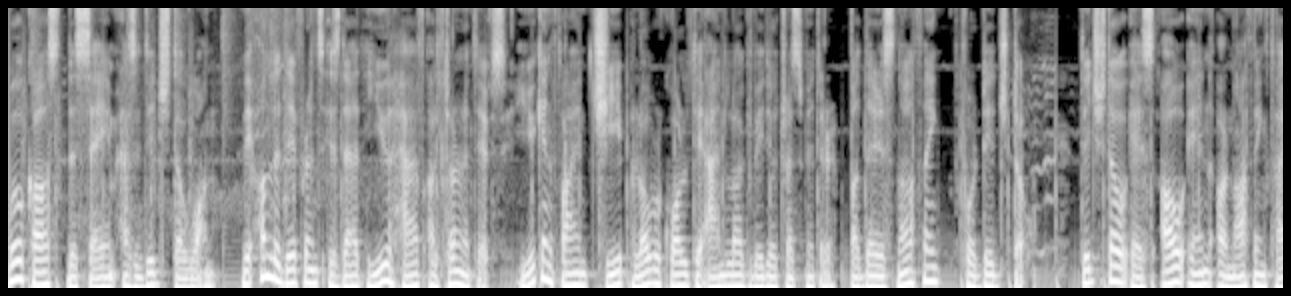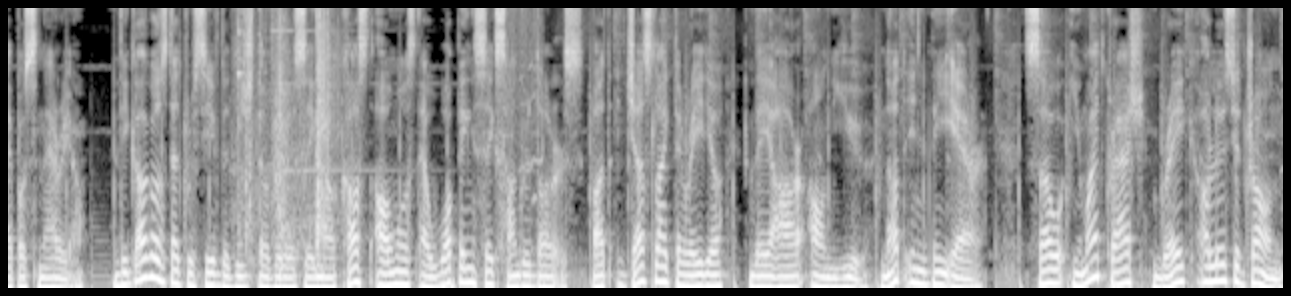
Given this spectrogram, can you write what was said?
will cost the same as a digital one. The only difference is that you have alternatives. You can find cheap, lower quality analog video transmitter, but there is nothing for digital. Digital is all in or nothing type of scenario. The goggles that receive the digital video signal cost almost a whopping $600, but just like the radio, they are on you, not in the air. So you might crash, break or lose your drone,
